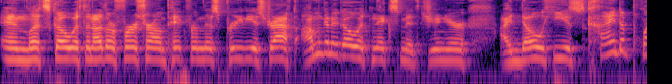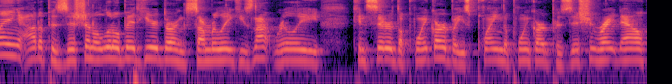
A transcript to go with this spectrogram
And let's go with another first round pick from this previous draft. I'm going to go with Nick Smith Jr. I know he is kind of playing out of position a little bit here during Summer League. He's not really considered the point guard, but he's playing the point guard position right now.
